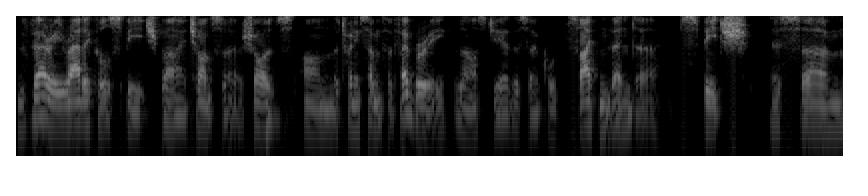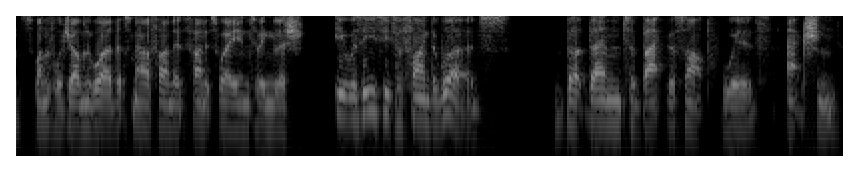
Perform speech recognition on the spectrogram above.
very radical speech by Chancellor Scholz on the 27th of February last year, the so called Zeitenwende speech, this, um, this wonderful German word that's now found, found its way into English. It was easy to find the words, but then to back this up with action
